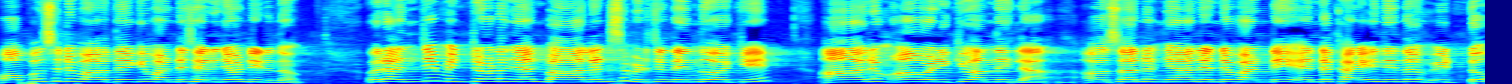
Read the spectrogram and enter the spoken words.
ഓപ്പോസിറ്റ് ഭാഗത്തേക്ക് വണ്ടി ചെരിഞ്ഞുകൊണ്ടിരുന്നു ഒരു അഞ്ച് മിനിറ്റോളം ഞാൻ ബാലൻസ് പിടിച്ച് നിന്ന് നോക്കി ആരും ആ വഴിക്ക് വന്നില്ല. അവസാനം ഞാൻ എന്റെ വണ്ടി എന്റെ കയ്യിൽ നിന്ന് വിട്ടു.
